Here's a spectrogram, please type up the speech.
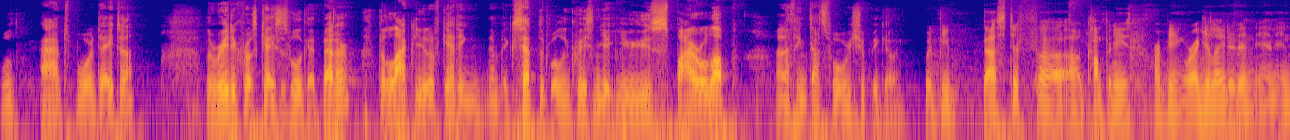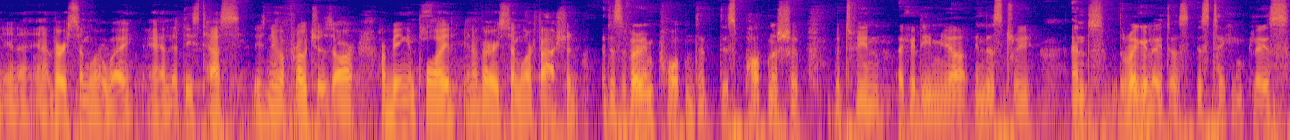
will add more data, the read-across cases will get better, the likelihood of getting them accepted will increase, and you, you spiral up, and I think that's what we should be going. Would be best if uh, uh, companies are being regulated in, in, in, a, in, a, very similar way and that these tests, these new approaches are, are being employed in a very similar fashion. It is very important that this partnership between academia, industry and the regulators is taking place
